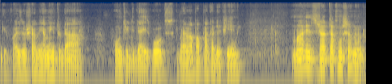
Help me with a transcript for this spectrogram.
Ele faz o chaveamento da fonte de 10 volts, que vai lá para a placa de FM. Mas já está funcionando.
